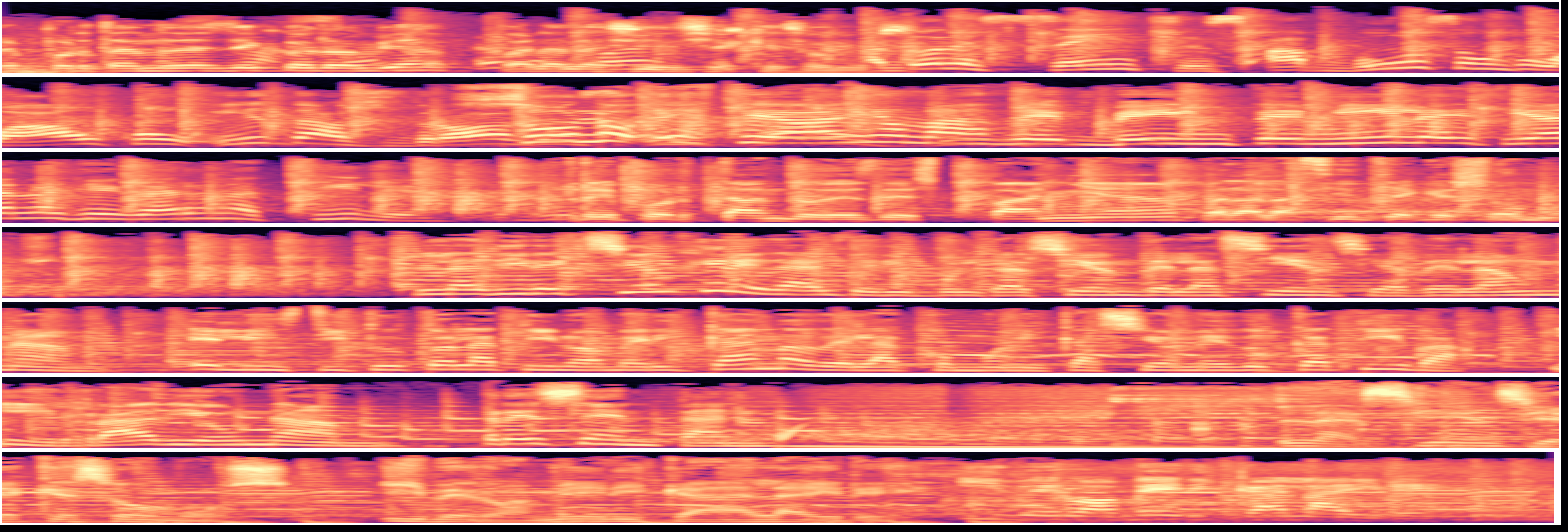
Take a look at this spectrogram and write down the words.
Reportando desde Colombia para la ciencia que somos. Adolescentes abusan do álcool y das drogas. Solo este año más de 20.000 haitianos llegaron a Chile. Reportando desde España para la ciencia que somos. La Dirección General de Divulgación de la Ciencia de la UNAM, el Instituto Latinoamericano de la Comunicación Educativa y Radio UNAM presentan La ciencia que somos. Iberoamérica al aire. Iberoamérica al aire.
